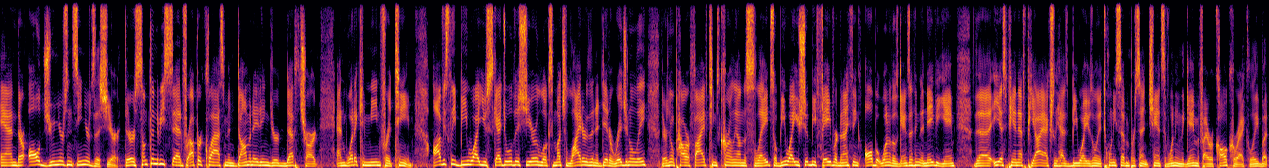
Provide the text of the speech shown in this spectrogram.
and they're all juniors and seniors this year. There is something to be said for upperclassmen dominating your depth chart and what it can mean for a team. Obviously, BYU's schedule this year looks much lighter than it did originally. There's no Power Five teams currently on the slate, so BYU should be favored. And I think all but one of those games. I think the Navy game, the ESPN FPI actually has BYU's only a 27% chance of winning the game, if I recall correctly. But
